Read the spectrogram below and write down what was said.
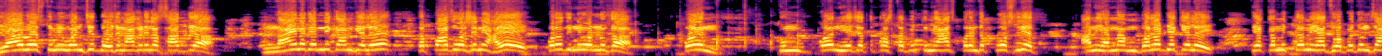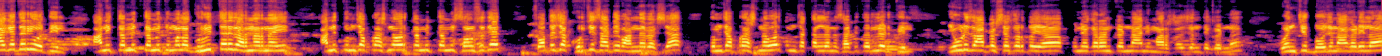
यावेळेस तुम्ही वंचित बहुजन आघाडीला साथ द्या. नाही ना त्यांनी काम केलं तर पाच वर्षांनी आहे परत निवडणुका. पण तुम पण ह्याच्यात प्रस्थापित तुम्ही आजपर्यंत पोहोचलेत आणि यांना बलाढ्य केलंय ते कमीत कमी या झोपेतून जागे तरी होतील आणि कमीत कमी तुम्हाला गृहित तरी धरणार नाही. आणि तुमच्या प्रश्नावर कमीत कमी संसदेत स्वतःच्या खुर्चीसाठी भांडण्यापेक्षा तुमच्या प्रश्नावर तुमच्या कल्याणासाठी तरी लढतील. एवढीच अपेक्षा करतो या पुणेकरांकडनं आणि महाराष्ट्र जनतेकडनं. वंचित बहुजन आघाडीला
